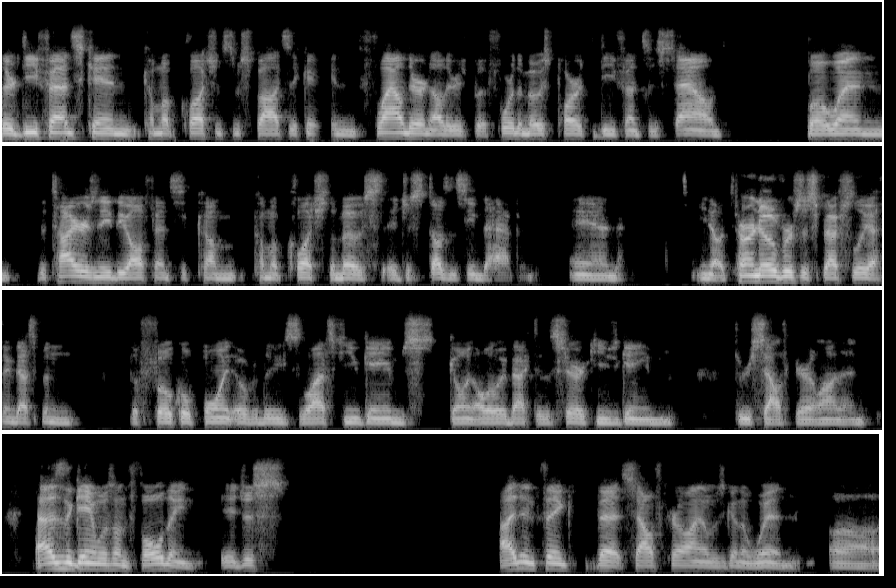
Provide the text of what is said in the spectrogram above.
their defense can come up clutch in some spots. It can flounder in others, but for the most part, the defense is sound. But when the Tigers need the offense to come come up clutch the most, it just doesn't seem to happen. And you know, turnovers especially, I think that's been the focal point over these last few games, going all the way back to the Syracuse game through South Carolina. And as the game was unfolding, it just I didn't think that South Carolina was going to win, uh,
